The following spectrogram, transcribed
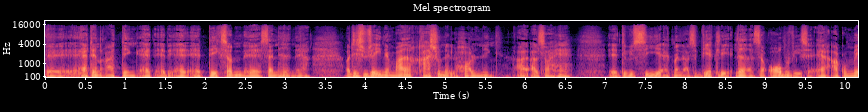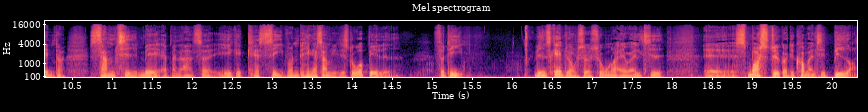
øh, er den retning, at, at, at, at det ikke sådan, uh, sandheden er. Og det synes jeg er en meget rationel holdning. altså have. Øh, det vil sige, at man altså virkelig lader sig overbevise af argumenter, samtidig med, at man altså ikke kan se, hvordan det hænger sammen i det store billede. Fordi videnskabelige observationer er jo altid øh, småstykker, det kommer altid bidder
